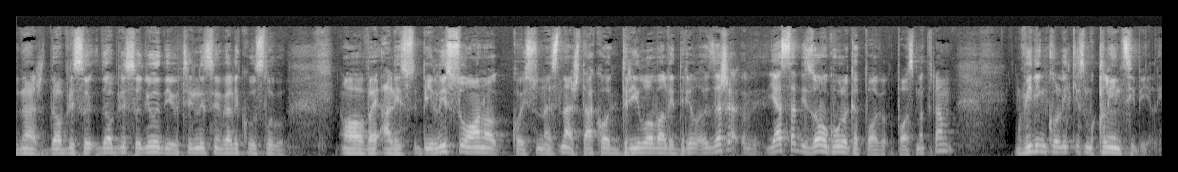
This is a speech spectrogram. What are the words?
znaš, dobri su, dobri su ljudi, učinili su im veliku uslugu. Ovaj, ali bili su ono koji su nas, znaš, tako drilovali, drilovali. Znaš, ja sad iz ovog ugla kad posmatram, vidim koliki smo klinci bili.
